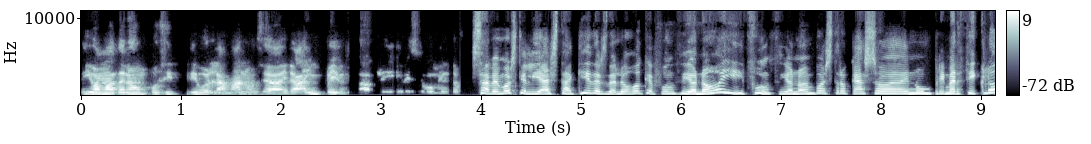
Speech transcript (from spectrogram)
íbamos a tener un positivo en la mano, o sea, era impensable en ese momento. Sabemos que el IA está aquí, desde luego que funcionó y funcionó en vuestro caso en un primer ciclo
